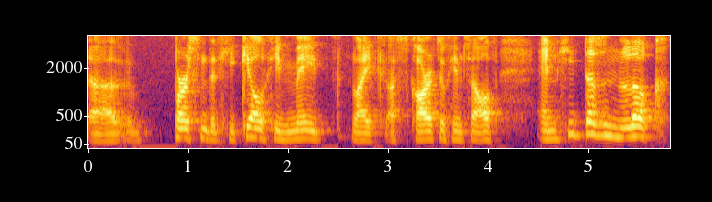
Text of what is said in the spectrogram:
uh, person that he killed. He made like a scar to himself and he doesn't look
